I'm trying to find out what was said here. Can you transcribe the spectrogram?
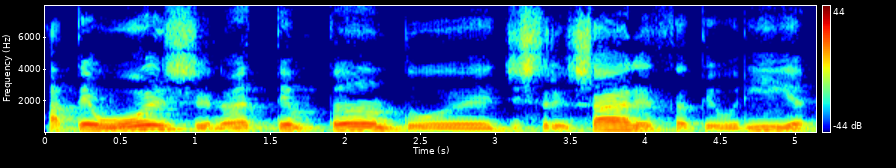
até hoje né, tentando é, destrinchar essa teoria,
